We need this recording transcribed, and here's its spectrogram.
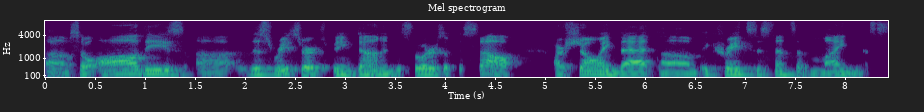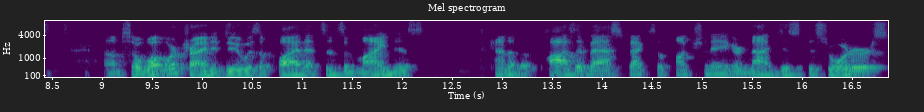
Um, so all these, uh, this research being done in disorders of the self are showing that um, it creates a sense of mineness. Um, so what we're trying to do is apply that sense of mineness to kind of the positive aspects of functioning, or not just disorders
